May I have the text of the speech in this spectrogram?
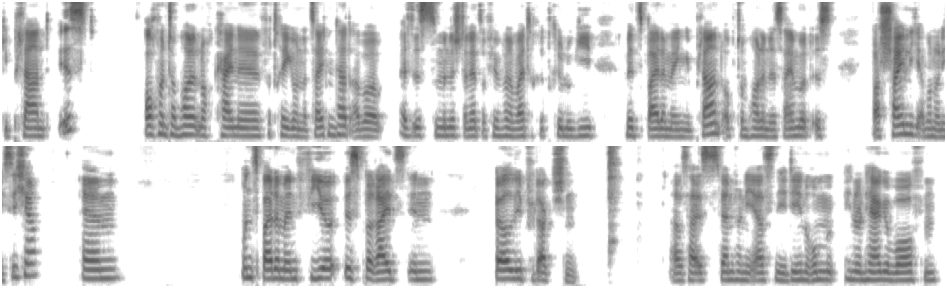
geplant ist. Auch wenn Tom Holland noch keine Verträge unterzeichnet hat, aber es ist zumindest dann jetzt auf jeden Fall eine weitere Trilogie mit Spider-Man geplant. Ob Tom Holland es sein wird, ist wahrscheinlich, aber noch nicht sicher. Ähm, und Spider-Man 4 ist bereits in Early Production. Also das heißt, es werden schon die ersten Ideen rum hin und her geworfen,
